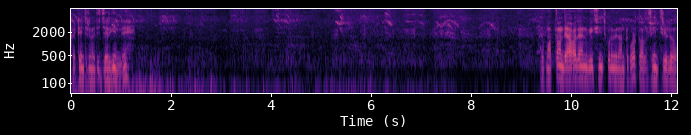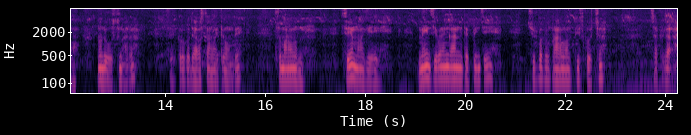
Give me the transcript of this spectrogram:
కట్టించడం అయితే జరిగింది. అది మొత్తం దేవాలయాన్ని వీక్షించుకోవడం మీద అంతా కూడా ట్వెల్త్ సెంచరీలో నుండి వస్తున్నారు. సో ఇక్కడ ఒక దేవస్థానం అయితే ఉంది. సో మనం సేమ్ మనకి మెయిన్ శివలింగాన్ని తప్పించి చుట్టుపక్కల ప్రాంగణంలో తీసుకోవచ్చు చక్కగా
